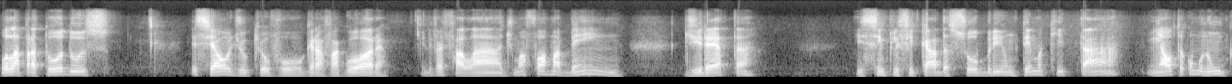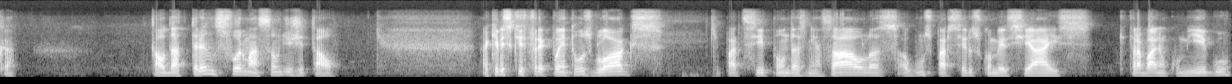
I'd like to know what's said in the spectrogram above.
Olá para todos. Esse áudio que eu vou gravar agora, ele vai falar de uma forma bem direta e simplificada sobre um tema que está em alta como nunca, tal da transformação digital. Aqueles que frequentam os blogs, que participam das minhas aulas, alguns parceiros comerciais que trabalham comigo,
